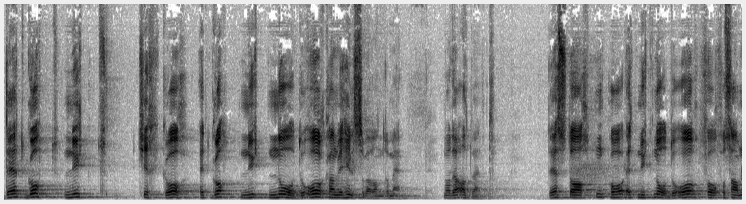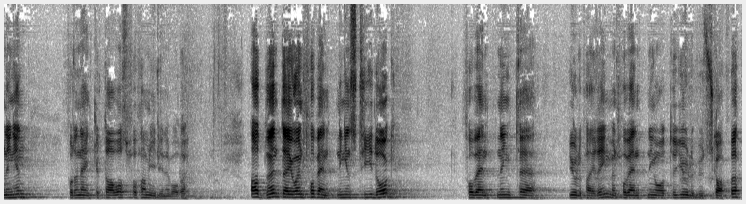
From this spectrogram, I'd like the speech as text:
Det er et godt nytt kirkeår, et godt nytt nådeår, kan vi hilse hverandre med når det er advent. Det er starten på et nytt nådeår for forsamlingen, for den enkelte av oss, for familiene våre. Advent er jo en forventningens tid òg. Forventning til julefeiring, men forventning òg til julebudskapet.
